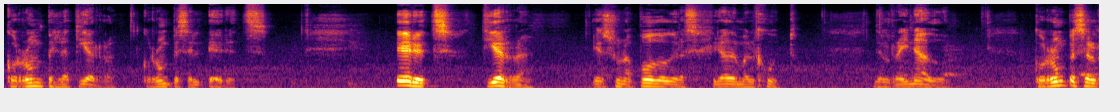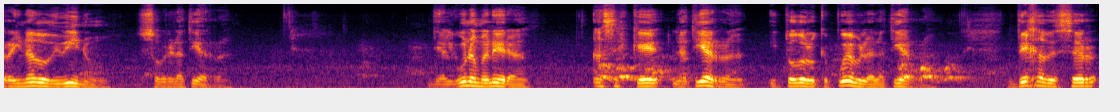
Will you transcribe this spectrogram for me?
corrompes la tierra, corrompes el Eretz. Eretz, tierra, es un apodo de la Sefirá de Malhut, del reinado. Corrompes el reinado divino sobre la tierra. De alguna manera, haces que la tierra y todo lo que puebla la tierra deja de ser,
